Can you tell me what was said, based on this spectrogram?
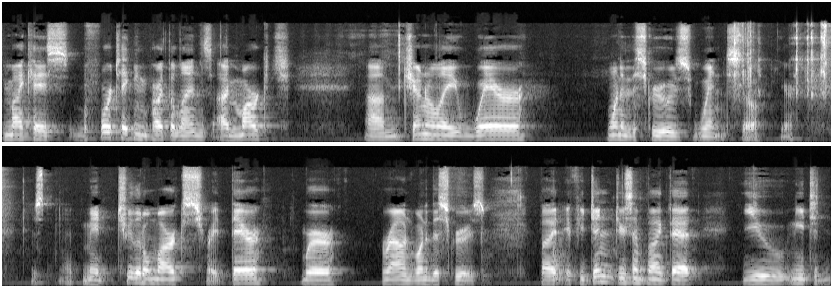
In my case, before taking apart the lens, I marked um, generally where one of the screws went. So here, just I've made two little marks right there where around one of the screws. But if you didn't do something like that, you need to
